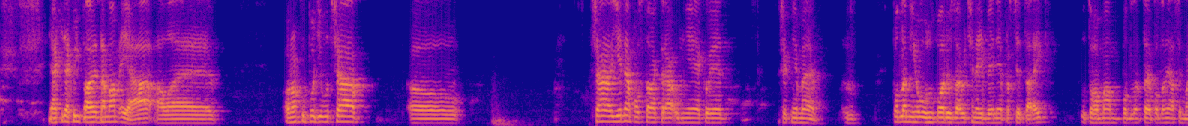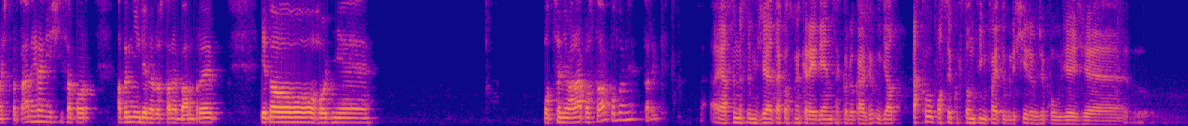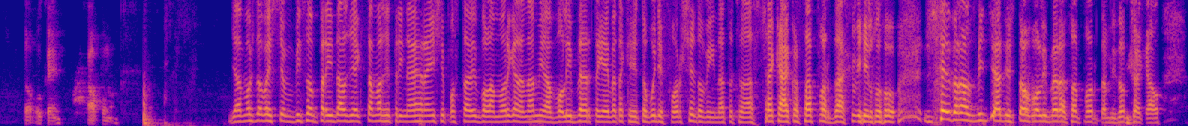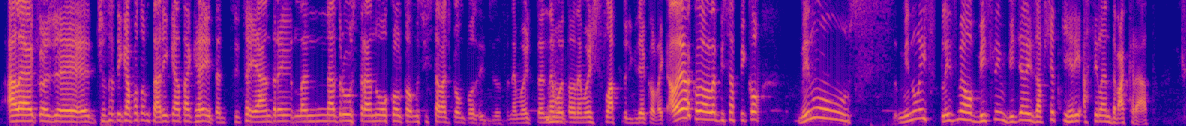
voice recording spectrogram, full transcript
Nějaký takový plány tam mám i já, ale ono ku podivu třeba uh, třeba jedna postava, která u mě jako je, řekněme, podle mého úhlu pohledu zaručený vin je prostě Tarek. U toho mám, podle, to je podle mě asi máš čtvrtá nejhranější support a ten nikdy nedostane ban, protože je to hodně podceňovaná postava, podle mě, Tarek. Já si myslím, že ta Cosmic Radiance jako dokáže udělat takovou pasiku v tom teamfightu, když ji dobře použije, že to OK, chápu. No. Ja možno ešte by som pridal, že ak sa mal, že tri najhranejšie postavy bola Morgana, Nami a Voliber, tak je iba také, že to bude foreshadowing na to, čo nás čaká ako support za chvíľu. že teraz vyťahneš toho Volibera support, aby som čakal ale akože, čo sa týka potom Tarika, tak hej, ten síce je Andrej, len na druhou stranu okolo toho musí stavať kompozíciu, zase nemôže, ten, mm. to nemôžeš slapnúť kdekoľvek. Ale ako ale by sa Piko, minulú, minulý split sme ho, myslím, videli za všetky hry asi len dvakrát.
